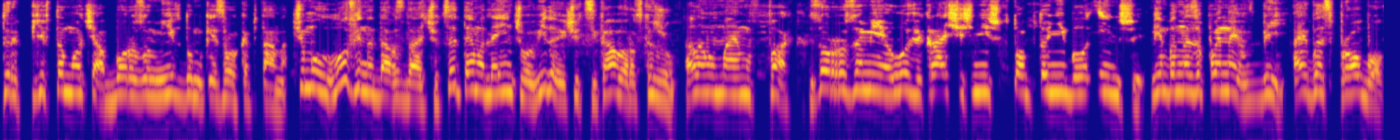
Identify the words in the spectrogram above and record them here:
терпів та мовчав, бо розумів думки свого капітана. Чому Луфі не дав здачу? Це тема для іншого відео, якщо цікаво, розкажу. Але ми маємо факт. Зор розуміє Луфі краще, ніж хто б то ні було інший. Він би не зупинив бій, а якби спробував,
